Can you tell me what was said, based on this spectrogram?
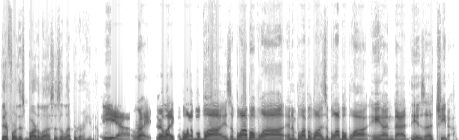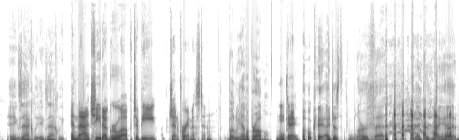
Therefore, this Bardalas is a leopard or a hyena. Yeah, right. They're like a blah blah blah is a blah blah blah, and a blah blah blah is a blah blah blah, and that is a cheetah. Exactly, exactly. And that cheetah grew up to be Jennifer Aniston. But we have a problem. Okay, Okay, I just heard that. it entered my head.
